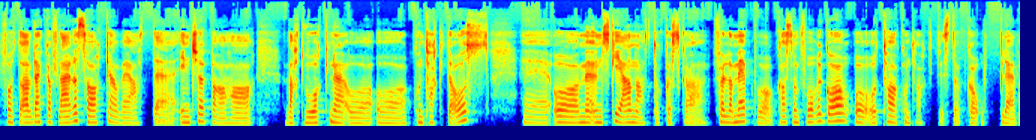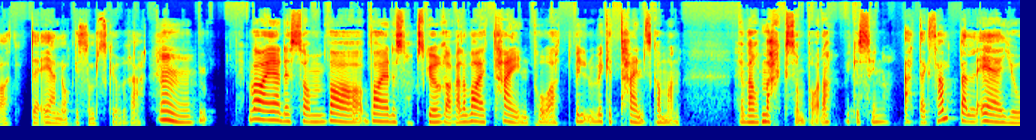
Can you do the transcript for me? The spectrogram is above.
fått avdekka flere saker ved at eh, innkjøpere har vært våkne og, og kontakta oss. Og vi ønsker gjerne at dere skal følge med på hva som foregår, og, og ta kontakt hvis dere opplever at det er noe som skurrer. Mm. Hva, er som, hva, hva er det som skurrer, eller hva er tegn på at Hvilke tegn skal man være oppmerksom på, da? Hvilke signaler? Et eksempel er jo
